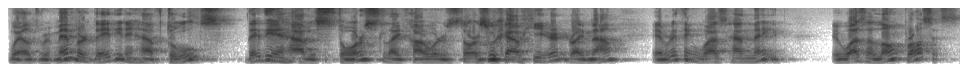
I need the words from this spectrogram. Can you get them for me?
Well, remember, they didn't have tools. They didn't have stores like hardware stores we have here right now. Everything was handmade. It was a long process.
